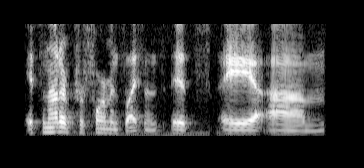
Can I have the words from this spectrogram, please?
it's not a performance license. It's a um,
